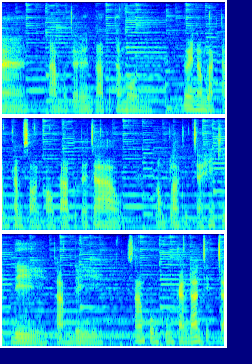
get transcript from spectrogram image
นา ตามบทเจริญพระพุทธมนต์ โดยนำหลักธรรมคำสอนของพระพุทธเจ้ากล่อมกล่าวจิตใจให้คิดดี ทำดี สร้างภูมิคุ้มกันด้านจิตใจ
